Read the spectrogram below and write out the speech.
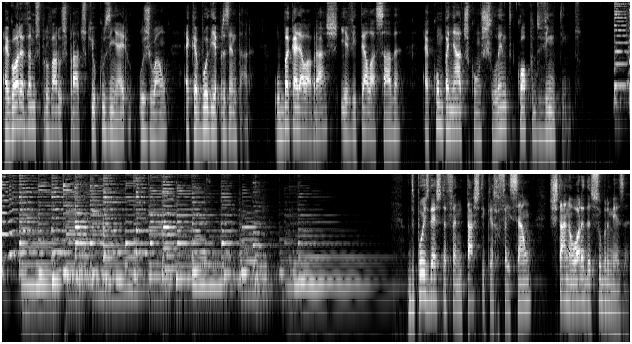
Agora vamos provar os pratos que o cozinheiro, o João, acabou de apresentar: o bacalhau à brás e a vitela assada, acompanhados com um excelente copo de vinho tinto. Depois desta fantástica refeição, está na hora da sobremesa.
